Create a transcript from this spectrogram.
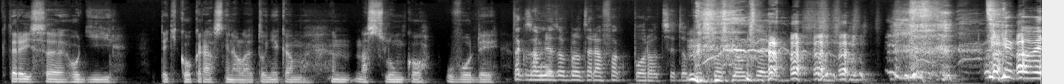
který se hodí teďko krásně na léto někam na slunko u vody. Tak za mě to byl teda fakt porod si to poslechnout jako by,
